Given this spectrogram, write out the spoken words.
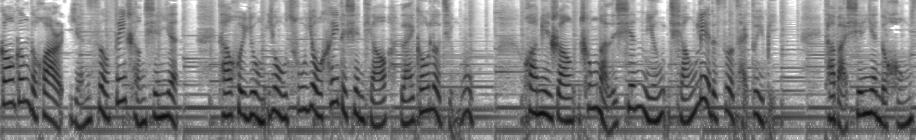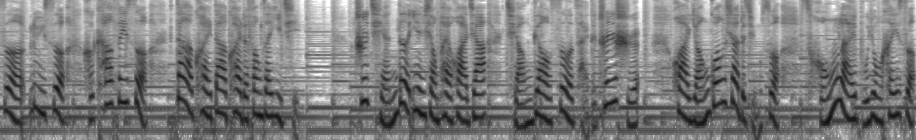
高更的画儿颜色非常鲜艳，他会用又粗又黑的线条来勾勒景物，画面上充满了鲜明强烈的色彩对比。他把鲜艳的红色、绿色和咖啡色大块大块地放在一起。之前的印象派画家强调色彩的真实，画阳光下的景色从来不用黑色，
